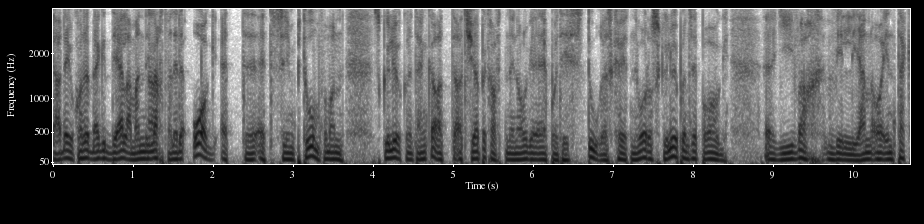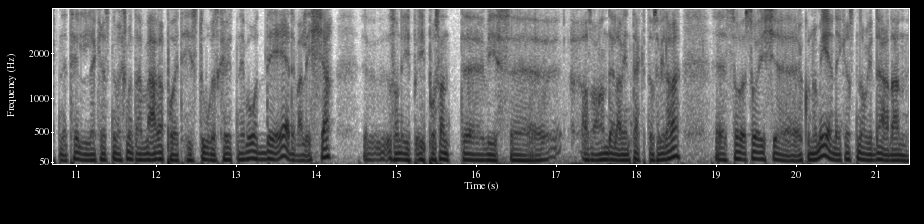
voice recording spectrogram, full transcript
ja, det er jo kanskje begge deler, men i hvert fall er det òg et, et, symptom. For man skulle jo kunne tenke at, at, kjøpekraften i Norge er på et historisk høyt nivå. Da skulle jo i prinsippet òg eh, giverviljen og inntektene til kristne virksomheter være på et historisk høyt nivå. Det er det vel ikke, eh, sånn i, i prosentvis eh, altså andel av inntekt osv. Så, videre. så Så ikke økonomien i Kristen-Norge der den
